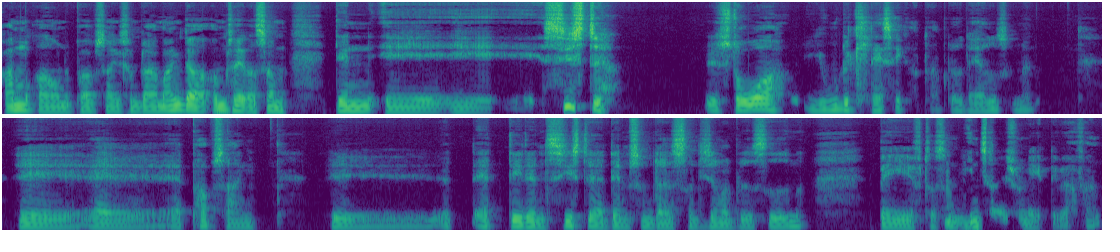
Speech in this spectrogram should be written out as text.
fremragende popsang, som der er mange, der omtaler som den øh, øh, sidste store juleklassiker, der er blevet lavet simpelthen, øh, af, af popsange. Øh, at, at det er den sidste af dem, som der så ligesom er blevet siddende bagefter, som internationalt i hvert fald.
